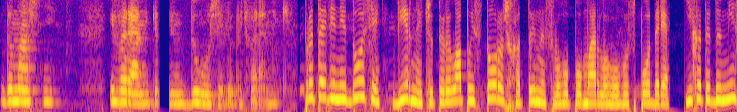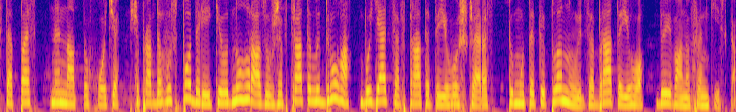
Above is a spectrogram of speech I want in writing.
домашній і вареники. Він дуже любить вареники. Проте він і досі вірний чотирилапий сторож хатини свого померлого господаря. Їхати до міста пес не надто хоче. Щоправда, господарі, які одного разу вже втратили друга, бояться втратити його ще раз, тому таки планують забрати його до Івано-Франківська.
